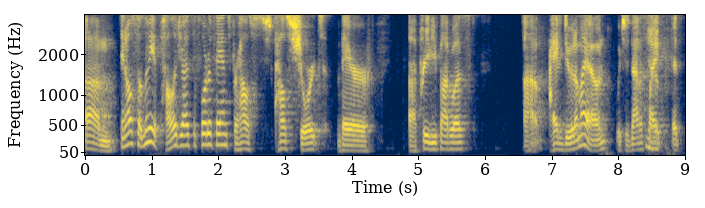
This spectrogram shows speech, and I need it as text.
um, and also let me apologize to Florida fans for how how short their uh, preview pod was. Uh, I had to do it on my own, which is not a slight at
